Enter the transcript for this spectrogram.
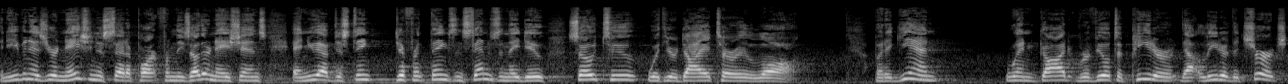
And even as your nation is set apart from these other nations and you have distinct different things and standards than they do, so too with your dietary law. But again, when God revealed to Peter, that leader of the church,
